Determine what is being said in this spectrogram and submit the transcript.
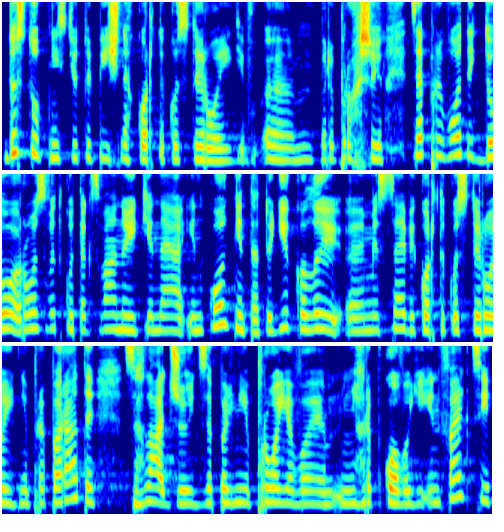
Доступністю топічних кортикостероїдів, е, перепрошую, це приводить до розвитку так званої кінеа інкогніта, тоді, коли е, місцеві кортикостероїдні препарати згладжують запальні прояви грибкової інфекції,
